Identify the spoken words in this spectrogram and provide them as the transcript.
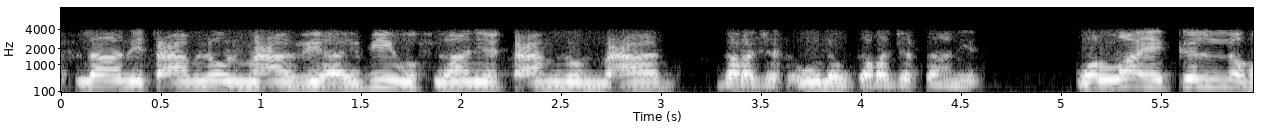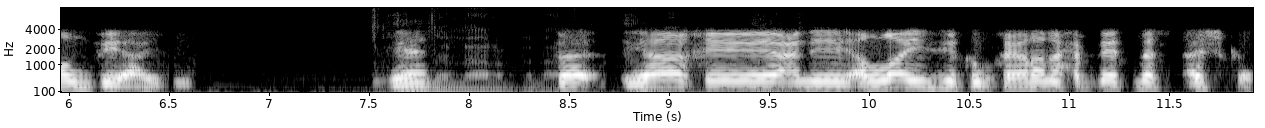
فلان يتعاملون معاه VIP وفلان يتعاملون معاه درجة أولى ودرجة ثانية. والله كلهم VIP زين؟ فيا أخي يعني الله يجزيكم خير. أنا حبيت بس أشكر.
